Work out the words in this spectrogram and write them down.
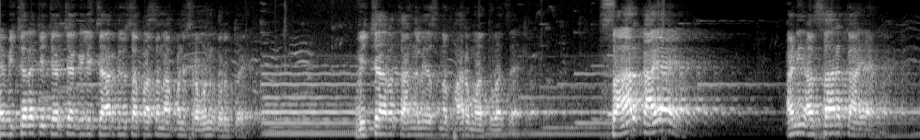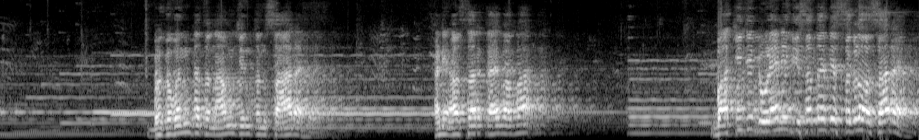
त्या विचाराची चर्चा गेली चार दिवसापासून आपण श्रवण करतोय. विचार चांगले असणं फार महत्वाचं आहे. सार काय आहे? आणि असार काय आहे? भगवंताचं नामचिंतन सार आहे. आणि असार काय बाबा? बाकी जे डोळ्याने दिसत आहे ते सगळं असार आहे.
